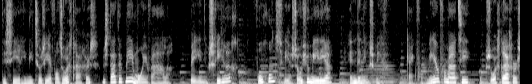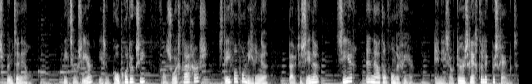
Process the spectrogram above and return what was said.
De serie Niet zozeer van zorgdragers bestaat uit meer mooie verhalen. Ben je nieuwsgierig? Volg ons via social media en de nieuwsbrief. Kijk voor meer informatie op zorgdragers.nl. Niet zozeer is een co-productie van Zorgdragers, Stefan van Wieringen, Buitenzinnen, Sier en Nathan van der Veer en is auteursrechtelijk beschermd.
